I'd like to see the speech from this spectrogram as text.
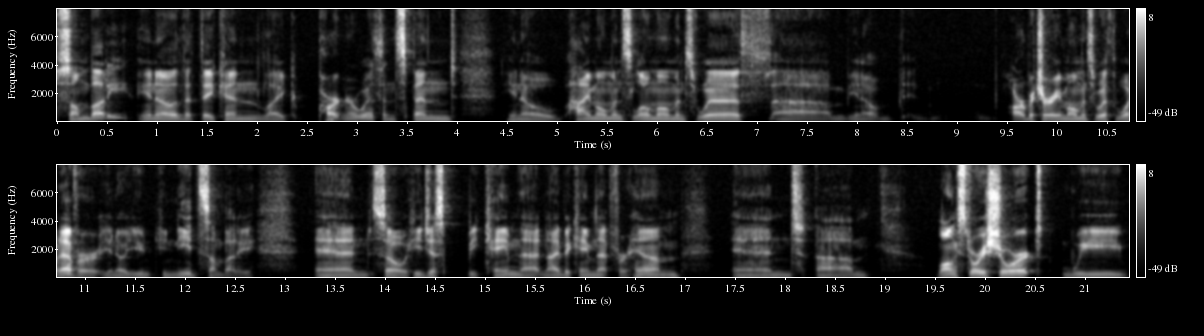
somebody, you know, that they can like partner with and spend, you know, high moments, low moments with, um, you know, arbitrary moments with, whatever, you know, you, you need somebody. And so he just became that, and I became that for him and um, long story short, we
